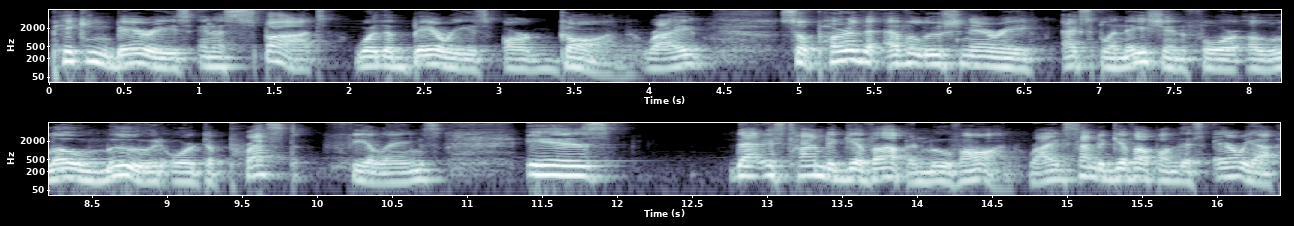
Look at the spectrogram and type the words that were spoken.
picking berries in a spot where the berries are gone, right? So part of the evolutionary explanation for a low mood or depressed feelings is that it's time to give up and move on, right? It's time to give up on this area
